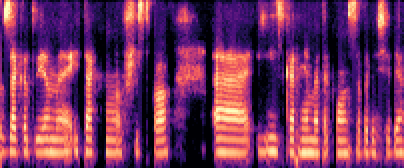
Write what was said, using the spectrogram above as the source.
zagadujemy i tak mimo wszystko i zgarniemy taką osobę do siebie.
